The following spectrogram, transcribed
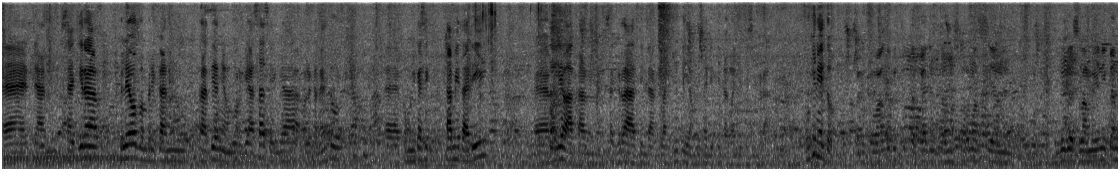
Eh, dan saya kira beliau memberikan perhatian yang luar biasa sehingga oleh karena itu eh, komunikasi kami tadi eh, beliau akan segera tindak lanjuti yang bisa ditindaklanjuti segera. Mungkin itu. Wagub itu terkait dengan ormas-ormas yang juga selama ini kan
